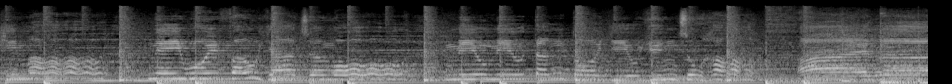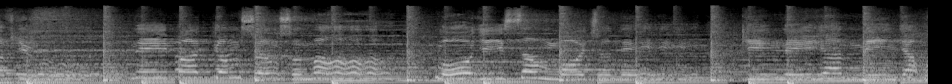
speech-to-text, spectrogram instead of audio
见吗？你会否也像我，渺渺等待遥远仲夏？I love you，你不敢相信吗？我已深爱着你，见你一面也好，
